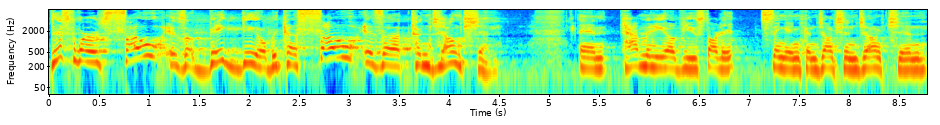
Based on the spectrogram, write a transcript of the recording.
This word so is a big deal because so is a conjunction. And how many of you started singing conjunction junction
